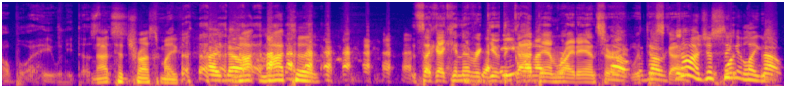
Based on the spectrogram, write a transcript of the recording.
Oh boy, I hate when he does Not this. to trust my. I know. not not to. It's like I can never Yeah, give the he- when I- goddamn right answer No, with no, this guy. No, I'm just thinking like. No,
